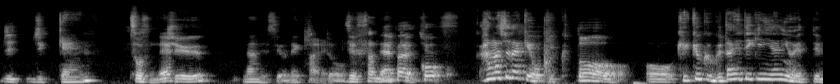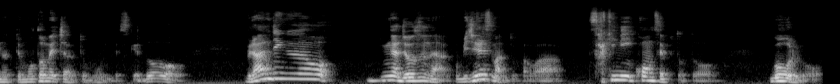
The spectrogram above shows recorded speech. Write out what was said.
じ実験？そうですね。中なんですよね、きはっと。い、絶賛やっぱりこう、話だけを聞くと、お結局具体的に何をやってるのって求めちゃうと思うんですけど、ブランディングをが上手なビジネスマンとかは、先にコンセプトとゴールを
